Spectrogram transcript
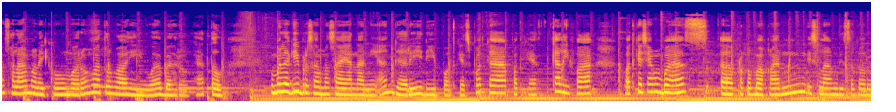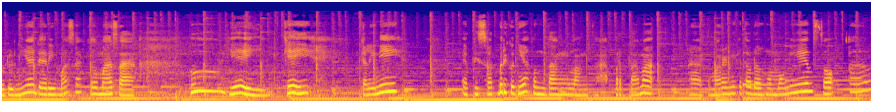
Assalamualaikum warahmatullahi wabarakatuh. Kembali lagi bersama saya Nani Andari di podcast podcast podcast Khalifah Podcast yang membahas uh, perkembangan Islam di seluruh dunia dari masa ke masa. Uh, yay, okay. Kali ini episode berikutnya tentang langkah pertama. Nah kemarin ini kita udah ngomongin soal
